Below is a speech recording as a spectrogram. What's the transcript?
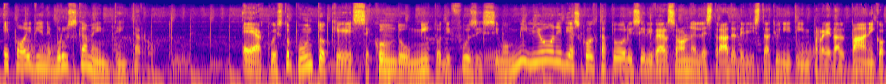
e poi viene bruscamente interrotto. È a questo punto che, secondo un mito diffusissimo, milioni di ascoltatori si riversano nelle strade degli Stati Uniti in preda al panico,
